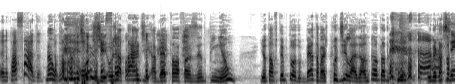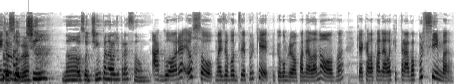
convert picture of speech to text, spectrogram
ano passado. Não, hoje, hoje à tarde, a Beta tava fazendo pinhão e eu tava o tempo todo, Beta vai explodir lá. Ela, não, tá tranquilo. E o negócio Gente, eu assustando, sou né? tim. Não, eu sou tim panela de pressão. Agora eu sou, mas eu vou dizer por quê. Porque eu comprei uma panela nova, que é aquela panela que trava por cima.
